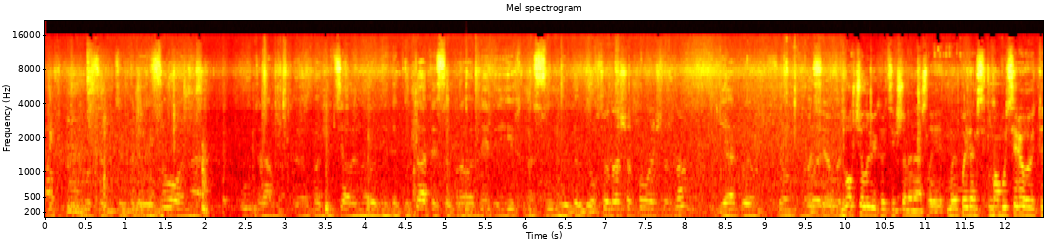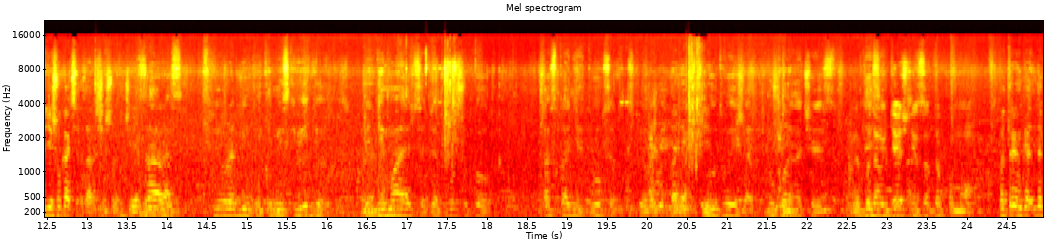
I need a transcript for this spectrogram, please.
Автобусом централізовано. Утром е, пообіцяли народні депутати супроводити їх на суму додому. Что, наша помощь нужна? Дякую. Спасибо. Двох чоловік оцих, що ми знайшли. Ми поїдемо, мабуть, Серегу тоді шукати зараз, чи що? Чи? Зараз співробітники міськвідділу піднімаються для пошуку останніх двох співробітників. Будуть виїжджати буквально через Ми будемо вдячні за допомогу. Петренка, де-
